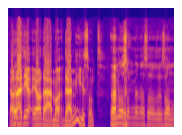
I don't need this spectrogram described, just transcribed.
Ja, nei, de, ja det, er, det er mye sånt. Nei, men altså, men altså sånn,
